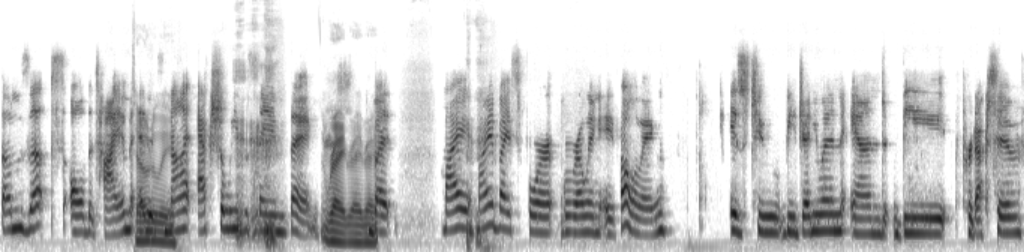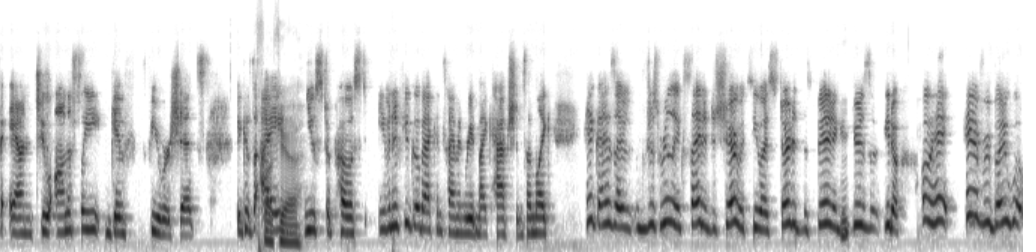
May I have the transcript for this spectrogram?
thumbs ups all the time and it's not actually the same thing right, right, right. but my my advice for growing a following is to be genuine and be productive and to honestly give fewer shits because Fuck I yeah. used to post, even if you go back in time and read my captions, I'm like, hey guys, I'm just really excited to share with you. I started this bit and Mm. here's, you know, oh, hey, hey everybody, what,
